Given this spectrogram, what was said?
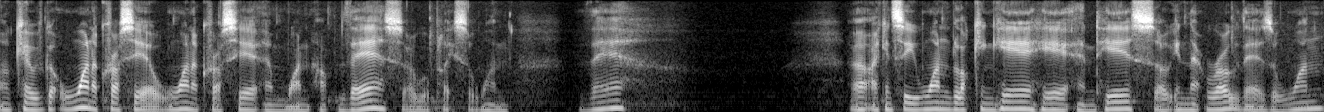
Okay, we've got one across here, one across here, and one up there. So we'll place the one there. Uh, I can see one blocking here, here, and here. So in that row, there's a one.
